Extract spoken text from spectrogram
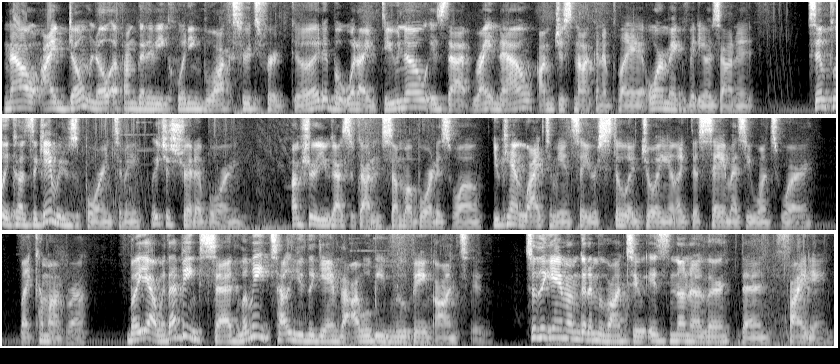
Now, I don't know if I'm going to be quitting Blox Fruits for good, but what I do know is that right now, I'm just not going to play it or make videos on it. Simply because the game is just boring to me. It's just straight up boring. I'm sure you guys have gotten somewhat bored as well. You can't lie to me and say you're still enjoying it like the same as you once were. Like, come on, bro. But yeah, with that being said, let me tell you the game that I will be moving on to. So the game I'm going to move on to is none other than Phighting.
